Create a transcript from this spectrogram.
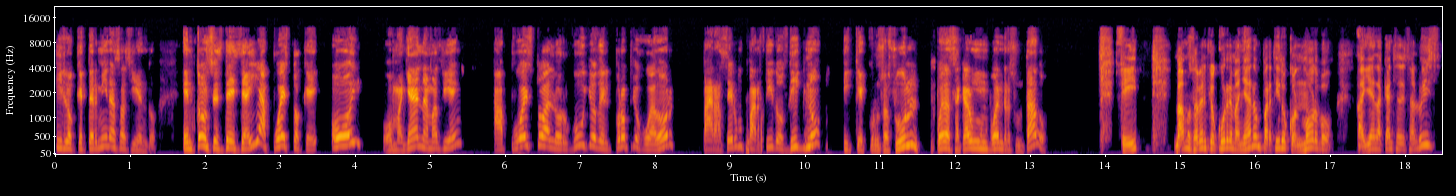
y lo que terminas haciendo. Entonces, desde ahí apuesto que hoy, o mañana más bien, apuesto al orgullo del propio jugador para hacer un partido digno y que Cruz Azul pueda sacar un buen resultado. Sí, vamos a ver qué ocurre mañana, un partido con Morbo allá en la cancha de San Luis.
